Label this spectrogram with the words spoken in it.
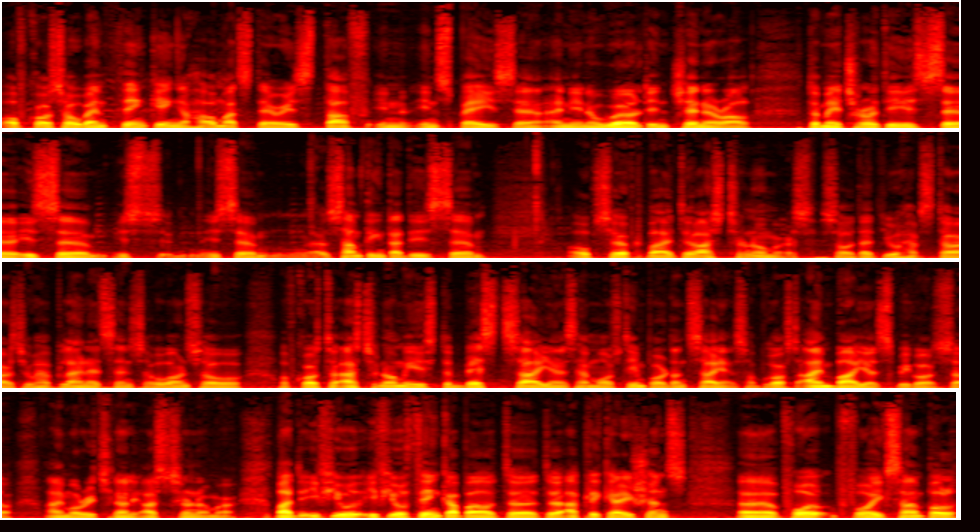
of course, so when thinking how much there is stuff in in space uh, and in a world in general, the majority is uh, is uh, is is um, something that is. Um, observed by the astronomers so that you have stars you have planets and so on. So of course the astronomy is the best science and most important science. Of course i'm biased because uh, i'm originally astronomer. But if you if you think about uh, the applications uh, for for example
